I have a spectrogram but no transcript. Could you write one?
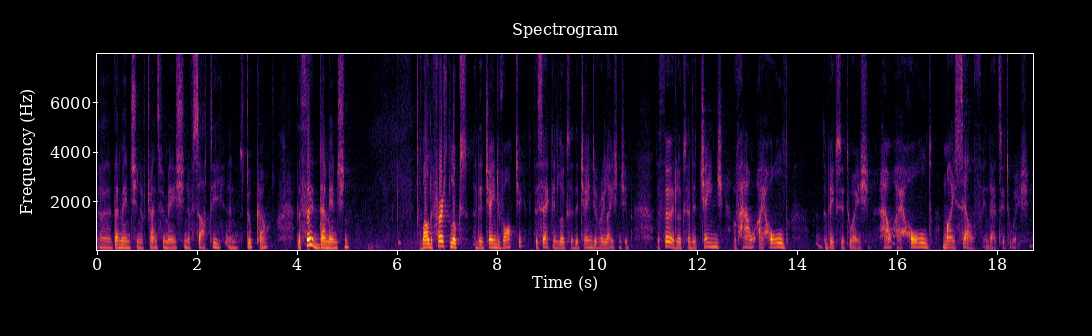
uh, dimension of transformation of sati and dukkha. The third dimension, while the first looks at the change of object, the second looks at the change of relationship, the third looks at the change of how I hold the big situation, how I hold myself in that situation.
